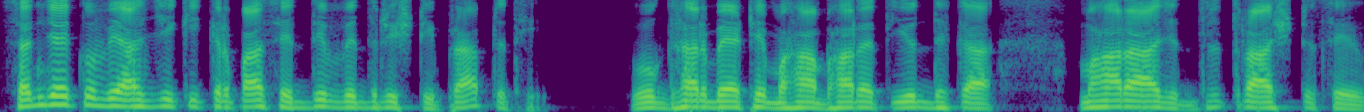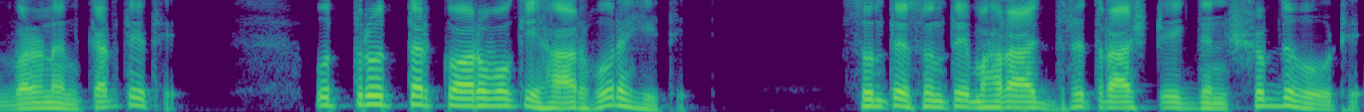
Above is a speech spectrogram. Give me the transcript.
संजय को व्यास जी की कृपा से दिव्य दृष्टि प्राप्त थी। वो घर बैठे महाभारत युद्ध का महाराज धृतराष्ट्र से वर्णन करते थे। उत्तरोत्तर कौरवों की हार हो रही थी। सुनते सुनते महाराज धृतराष्ट्र एक दिन शुद्ध हो उठे।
